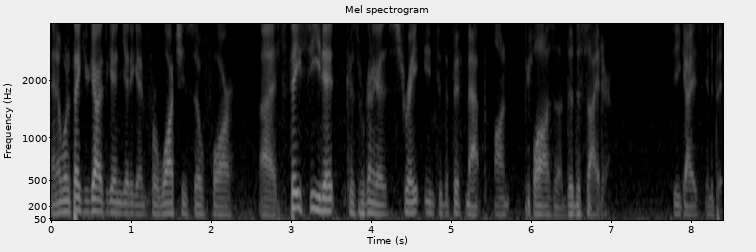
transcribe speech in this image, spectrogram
And I want to thank you guys again, yet again, for watching so far. Uh, stay seated because we're gonna get straight into the fifth map on Plaza, the decider. See you guys in a bit.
